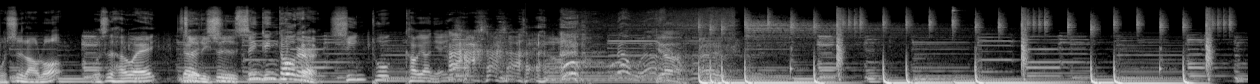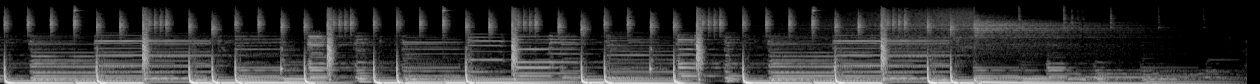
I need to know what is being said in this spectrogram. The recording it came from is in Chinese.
我是老罗，我是何为，这里是 Thinking Talker 新托靠压年。那我要。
